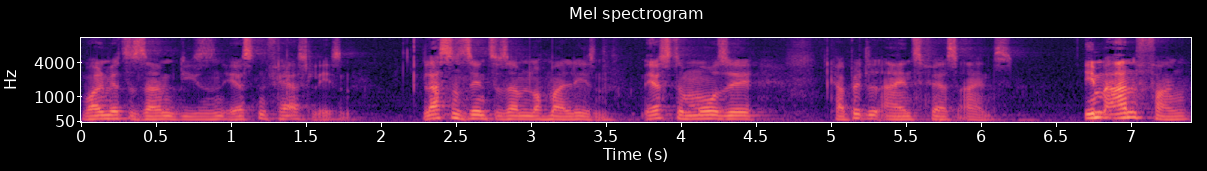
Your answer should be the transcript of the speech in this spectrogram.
wollen wir zusammen diesen ersten Vers lesen. Lass uns den zusammen nochmal lesen. 1. Mose, Kapitel 1, Vers 1. Im Anfang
